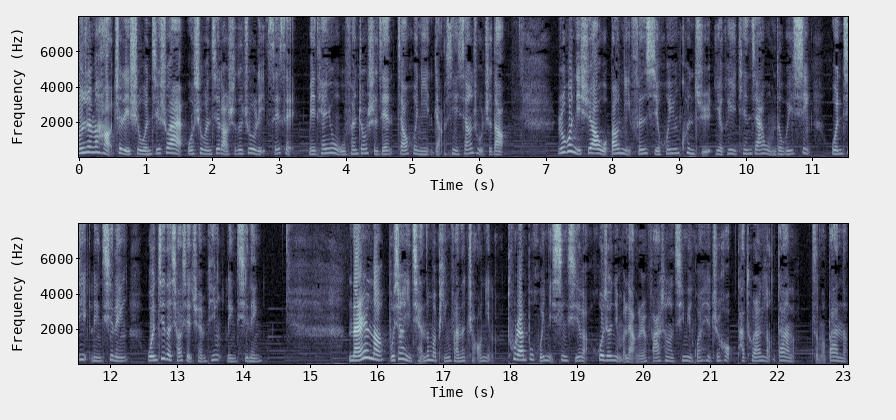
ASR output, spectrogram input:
同学们好，这里是文姬说爱，我是文姬老师的助理 C C，每天用五分钟时间教会你两性相处之道。如果你需要我帮你分析婚姻困局，也可以添加我们的微信文姬零七零，文姬的小写全拼零七零。男人呢，不像以前那么频繁的找你了，突然不回你信息了，或者你们两个人发生了亲密关系之后，他突然冷淡了，怎么办呢？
